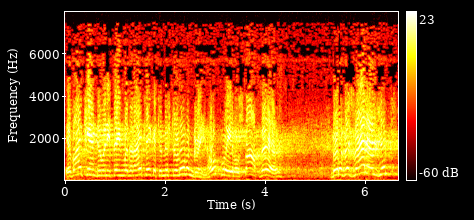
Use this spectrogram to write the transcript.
If I can't do anything with it, I take it to Mr. Lowengreen. Hopefully it'll stop there. But if it's that urgent,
